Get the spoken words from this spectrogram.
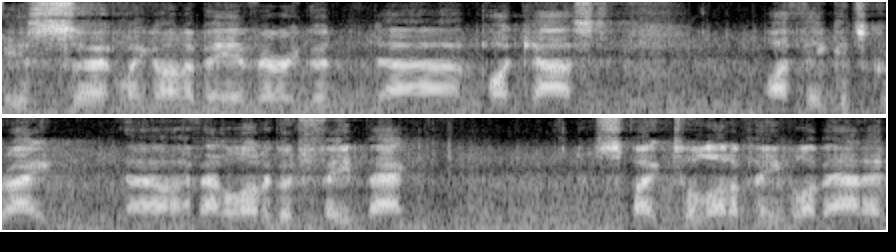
is certainly going to be a very good uh, podcast. I think it's great. Uh, I've had a lot of good feedback. Spoke to a lot of people about it,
